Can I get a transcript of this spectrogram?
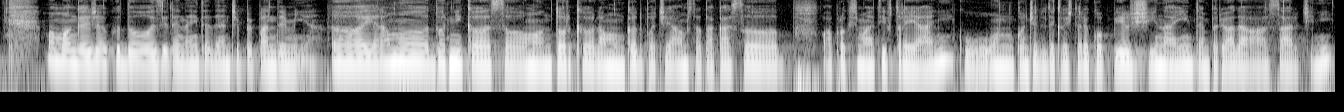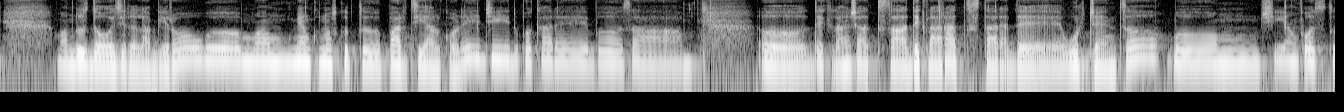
m-am angajat cu două zile înainte de a începe pandemia. Uh, eram uh, dornică să mă întorc la muncă după ce am stat acasă pf, aproximativ trei ani, cu un concediu de creștere copil și înainte, în perioada sarcinii. M-am dus două zile la birou, uh, m-am, mi-am cunoscut uh, parțial colegii, după care bă, s-a declanșat, s-a declarat starea de urgență um, și am fost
